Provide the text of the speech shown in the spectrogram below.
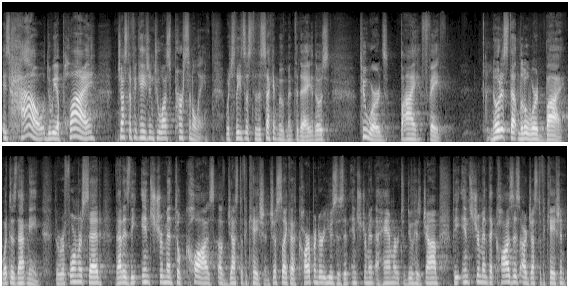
is how do we apply justification to us personally? Which leads us to the second movement today, those two words, by faith. Notice that little word by. What does that mean? The reformers said that is the instrumental cause of justification. Just like a carpenter uses an instrument, a hammer, to do his job, the instrument that causes our justification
